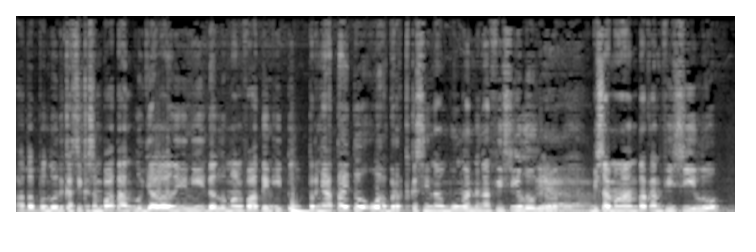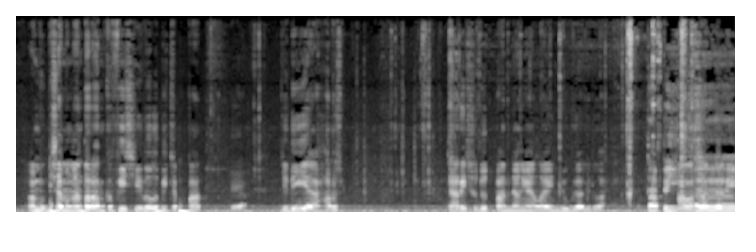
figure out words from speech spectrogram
ataupun lu dikasih kesempatan lu jalanin ini dan lu manfaatin itu ternyata itu wah berkesinambungan dengan visi lu gitu loh. bisa mengantarkan visi lu bisa mengantarkan ke visi lu lebih cepat Iya. Jadi ya harus cari sudut pandang yang lain juga gitu lah Tapi alasan eh, dari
